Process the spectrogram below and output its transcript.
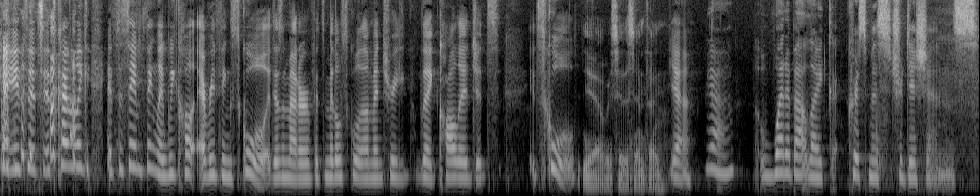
but it's it's, it's kind of like it's the same thing. Like we call everything school. It doesn't matter if it's middle school, elementary, like college. It's it's school. Yeah, we say the same thing. Yeah. yeah. What about like Christmas traditions?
